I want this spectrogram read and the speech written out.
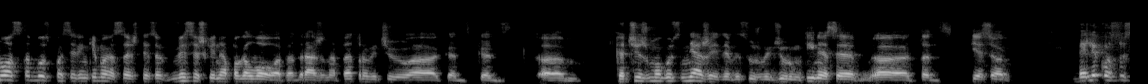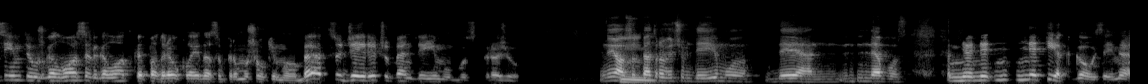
nuostabus pasirinkimas, aš tiesiog visiškai nepagalvojau apie Dražiną Petrovičių, kad, kad, kad šis žmogus nežaidė visų žvaigždžių rungtynėse, tad tiesiog beliko susimti už galvos ir galvoti, kad padariau klaidą su pirmu šaukimu, bet su J. Ričiu bent dėjimų bus gražių. Nu jo, su mm. Petrovičium dėjimų dėja nebus. Ne, ne, ne tiek gausiai, ne.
